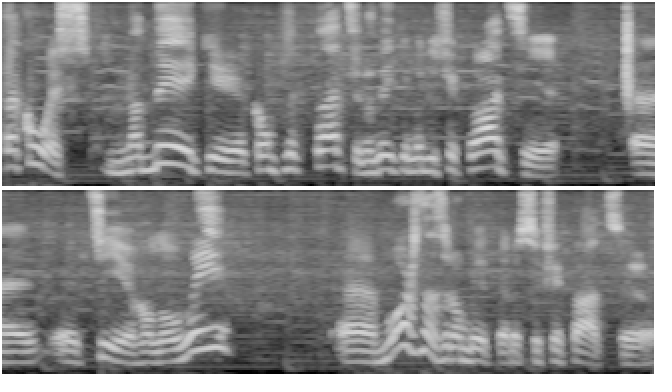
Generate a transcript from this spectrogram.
Так ось на деякі комплектації, на деякі модифікації е, е, цієї голови е, можна зробити русифікацію,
